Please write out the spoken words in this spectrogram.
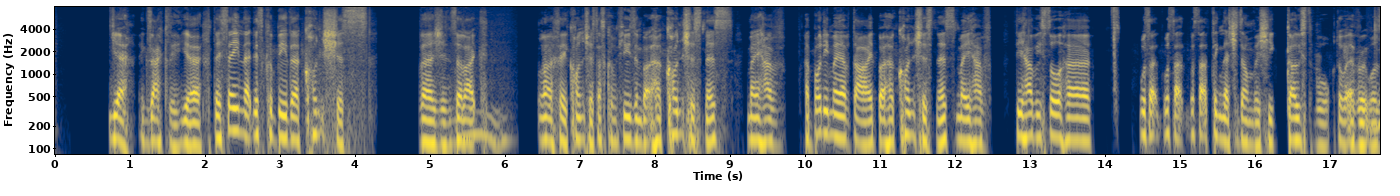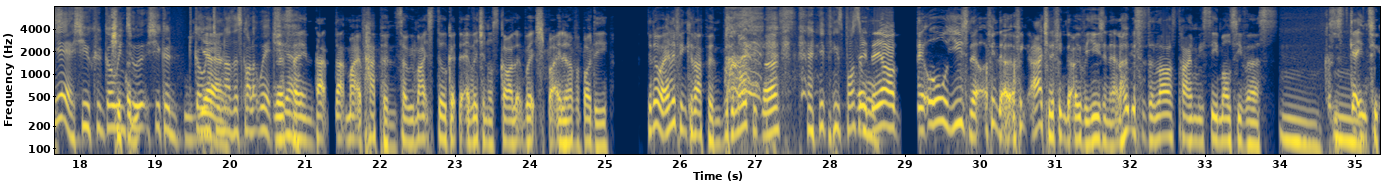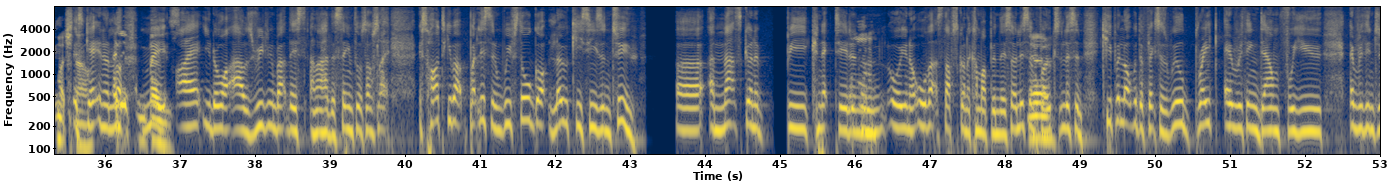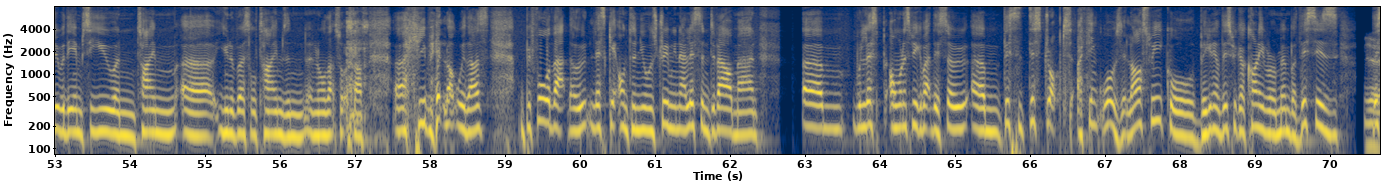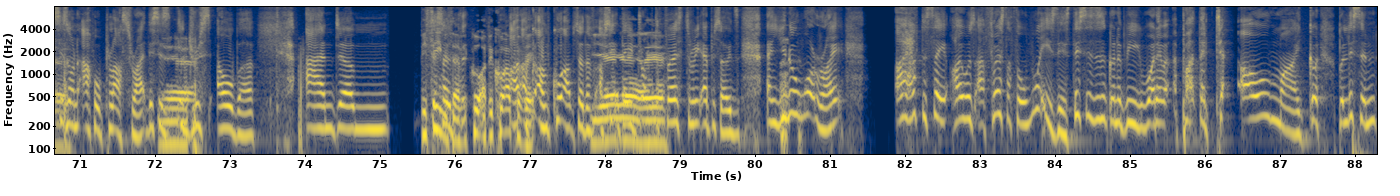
yeah, exactly. Yeah. They're saying that this could be the conscious version. So, like, Mm. when I say conscious, that's confusing, but her consciousness may have, her body may have died, but her consciousness may have, see how we saw her, what's that, what's that, what's that thing that she done where she ghost walked or whatever it was? yeah, she could go she into could-. She could go into another Scarlet Witch. They're yeah. saying that that might have happened. So we might still get the original Scarlet Witch, but in another body. You know? Anything could happen with the multiverse. Anything's they, possible. they are. They're all using it. I think. That, I think. I actually think they're overusing it. And I hope this is the last time we see multiverse Mm, because it's mm. getting too much It's now. getting a lot, Anything mate. goes. I, you know what? I was reading about this and I had the same thoughts. I was like, it's hard to give up. But listen, we've still got Loki season two, uh, and that's going to be connected, and or you know, all that stuff's going to come up in there. So listen, Mm-hmm. Yeah. folks, listen, keep it locked with the flexes. We'll break everything down for you, everything to do with the MCU and time, uh, universal times, and, and all that sort of stuff. Uh, keep it locked with us. Before that, though, let's get on to new and streaming. Now, listen, Devour Man. Um, well, let's. I want to speak about this. So um, this this dropped. I think what was it last week or beginning of this week? I can't even remember. This is this is on Apple Plus, right? This is Yeah. Idris Elba, and um, Have seen so this? Have you caught, have you caught up I, with I've, it? I'm caught up. So the, I've seen, they Yeah, dropped the first three episodes, and you know what, right? I have to say, I was at first. I thought, what is this? This isn't going to be whatever. But the t- oh my god! But listen,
